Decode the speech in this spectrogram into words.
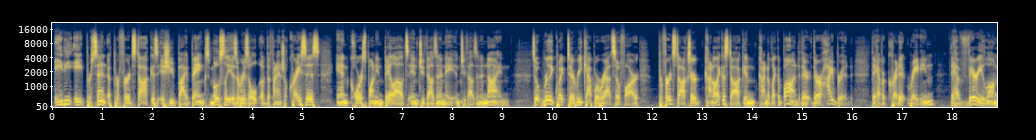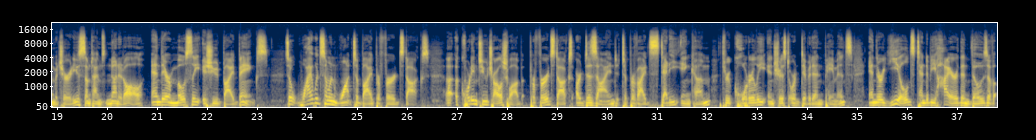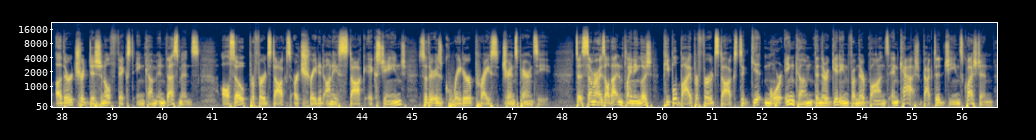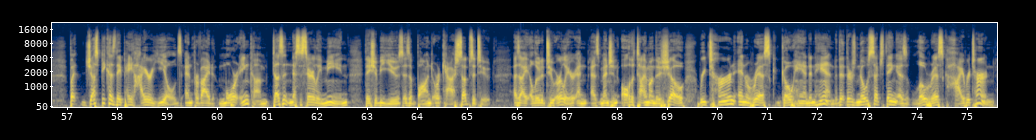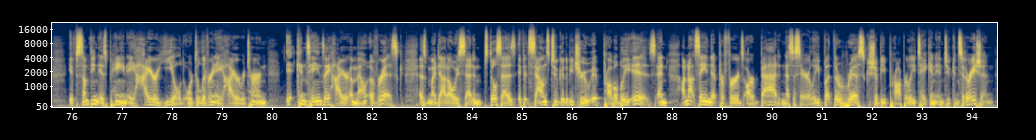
88% of preferred stock is issued by banks, mostly as a result of the financial crisis and corresponding bailouts in 2008 and 2009. So, really quick to recap where we're at so far. Preferred stocks are kind of like a stock and kind of like a bond. They're, they're a hybrid. They have a credit rating, they have very long maturities, sometimes none at all, and they're mostly issued by banks. So, why would someone want to buy preferred stocks? Uh, according to Charles Schwab, preferred stocks are designed to provide steady income through quarterly interest or dividend payments, and their yields tend to be higher than those of other traditional fixed income investments. Also, preferred stocks are traded on a stock exchange, so there is greater price transparency. To summarize all that in plain English, people buy preferred stocks to get more income than they're getting from their bonds and cash. Back to Gene's question. But just because they pay higher yields and provide more income doesn't necessarily mean they should be used as a bond or cash substitute as I alluded to earlier, and as mentioned all the time on this show, return and risk go hand in hand. That there's no such thing as low risk, high return. If something is paying a higher yield or delivering a higher return, it contains a higher amount of risk. As my dad always said and still says, if it sounds too good to be true, it probably is. And I'm not saying that preferreds are bad necessarily, but the risk should be properly taken into consideration.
